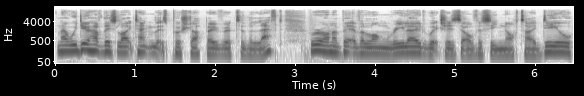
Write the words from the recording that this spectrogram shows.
Now we do have this light tank that's pushed up over to the left. We're on a bit of a long reload, which is obviously not ideal.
